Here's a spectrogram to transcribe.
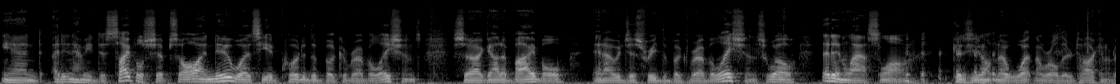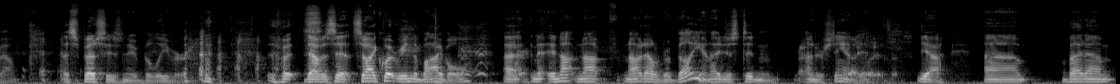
And I didn't have any discipleship, so all I knew was he had quoted the book of Revelations. So I got a Bible and I would just read the book of Revelations. Well, that didn't last long because you don't know what in the world they're talking about, especially as a new believer. but that was it. So I quit reading the Bible, uh, and and not not not out of rebellion. I just didn't understand Like, it. Yeah, um, but um,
